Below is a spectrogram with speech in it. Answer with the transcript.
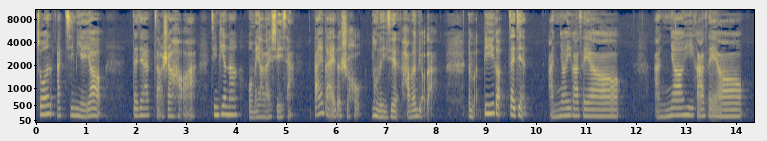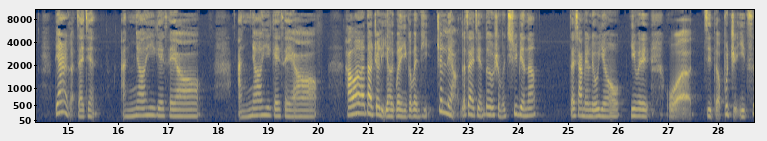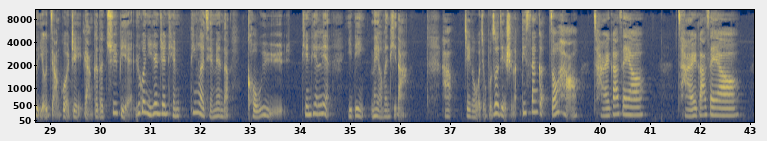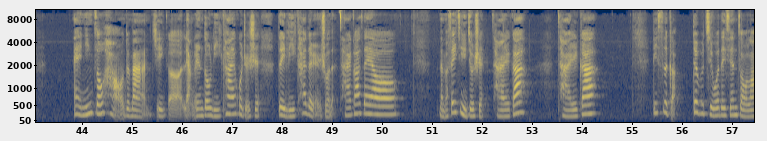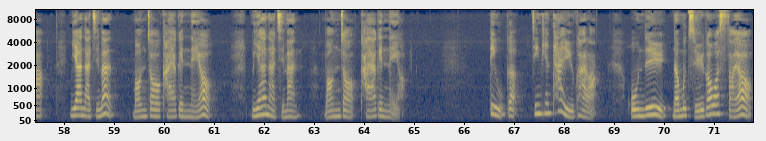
早安阿基米耶大家早上好啊！今天呢，我们要来学一下拜拜的时候用的一些韩文表达。那么，第一个再见，안녕히가세 요， 안녕히가세 요。 第二个再见，안녕히계세 요， 안녕히계세 요。 好了，到这里要问一个问题：这两个再见都有什么区别呢？在下面留言哦，因为我。 记得不止一次有讲过这两个的区别。如果你认真听听了前面的口语，天天练，一定没有问题的。好，这个我就不做解释了。第三个，走好，잘嘎塞哦，잘嘎塞哦。哎，您走好，对吧？这个两个人都离开，或者是对离开的人说的，잘嘎塞哦。那么非敬语就是잘 가， 잘 가。 第四个， 对不起，我得先走了。미안하지만먼저가야겠네 요。 미안하지만먼저가야겠네 요。 第五个，今天太愉快了。오늘너무즐거웠어 요。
